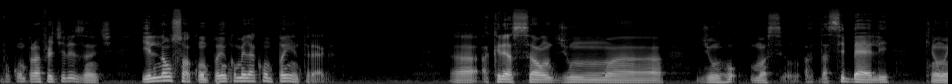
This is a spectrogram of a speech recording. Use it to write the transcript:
vou comprar fertilizante. E ele não só acompanha, como ele acompanha a entrega. Ah, a criação de uma, de um, uma, da Cibele, que é uma,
